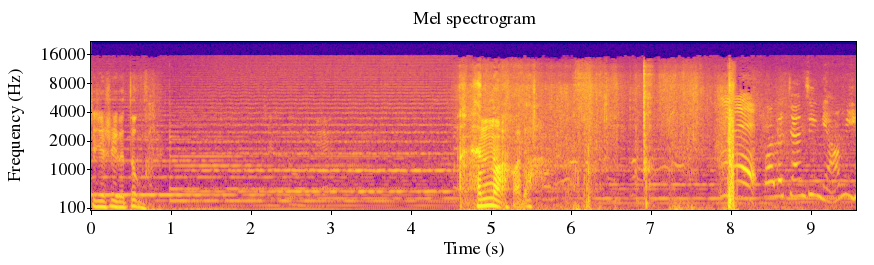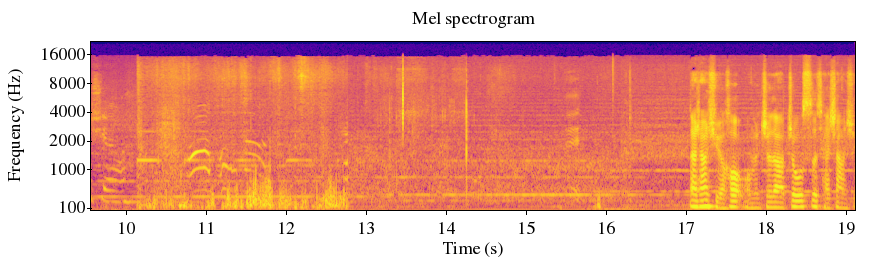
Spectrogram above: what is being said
这就是一个洞，很暖和的。挖了将近两米深。那场雪后，我们知道周四才上学。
